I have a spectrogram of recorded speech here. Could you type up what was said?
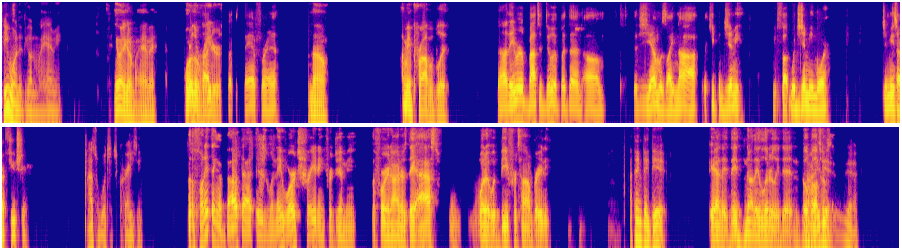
He wanted to go to Miami. You want to go to Miami or the Raiders? But San Fran. No, I mean probably. No, they were about to do it, but then um the GM was like, nah, we're keeping Jimmy. We fuck with Jimmy more. Jimmy's our future. That's which is crazy. The funny thing about that is when they were trading for Jimmy, the 49ers, they asked what it would be for Tom Brady. I think they did. Yeah, they they no, they literally did. And Bill no, they Belichick, was. Yeah.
